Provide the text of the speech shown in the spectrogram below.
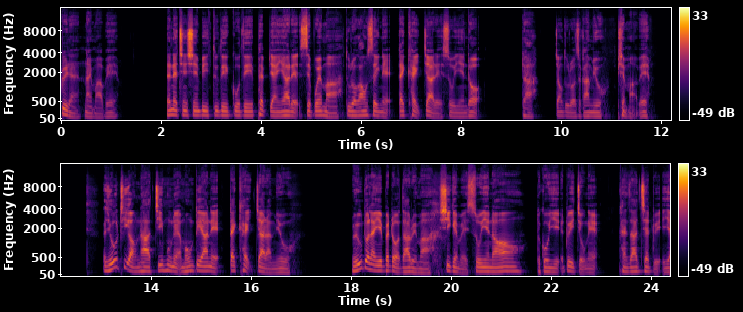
တွေ့တံနိုင်မှာပဲ လက်နဲ့ချင်းရှင်းပြီးသူသေးကိုသေးဖက်ပြန်ရတဲ့စစ်ပွဲမှာသူတော်ကောင်းစိတ်နဲ့တိုက်ခိုက်ကြတယ်ဆိုရင်တော့ဒါကြောင်သူတော်စကားမျိုးဖြစ်မှာပဲအယိုးထီအောင်နာကြီးမှုနဲ့အမုန်းတရားနဲ့တိုက်ခိုက်ကြတာမျိုးရွေဦးတော်လန်ရေးဘက်တော်သားတွေမှာရှိခဲ့မယ်ဆိုရင်တော့တကိုကြီးအတွေ့အကြုံနဲ့ခံစားချက်တွေအရ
